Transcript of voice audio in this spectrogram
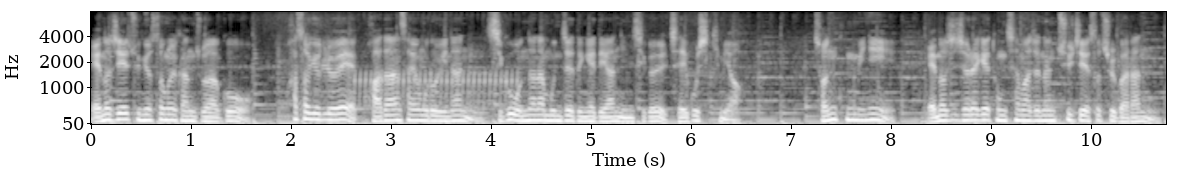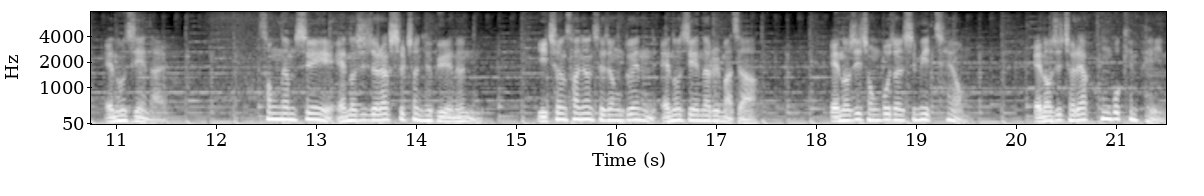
에너지의 중요성을 강조하고 화석연료의 과다한 사용으로 인한 지구 온난화 문제 등에 대한 인식을 재고시키며 전 국민이 에너지 절약에 동참하자는 취지에서 출발한 에너지의 날. 성남시 에너지 절약 실천 협의회는 2004년 제정된 에너지의 날을 맞아 에너지 정보 전시 및 체험, 에너지 절약 홍보 캠페인,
